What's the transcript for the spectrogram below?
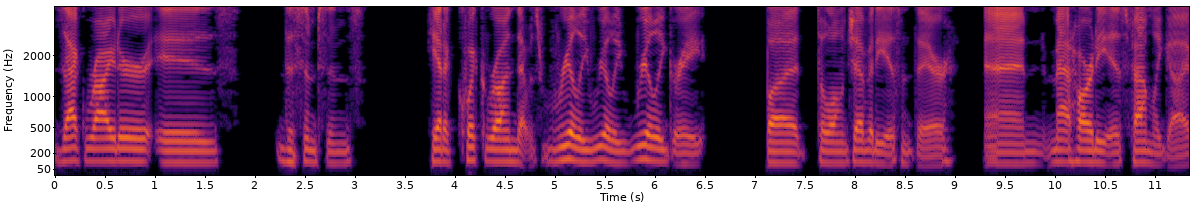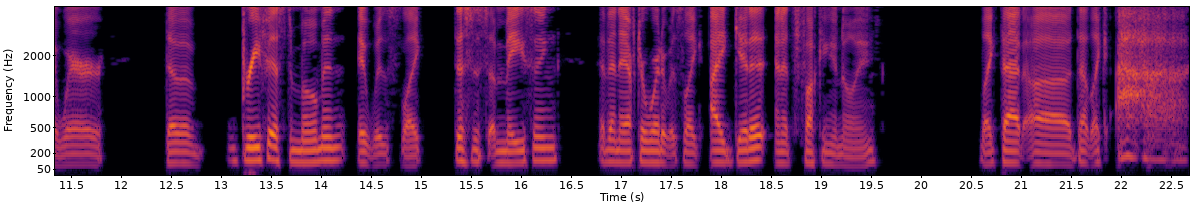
Zack Ryder is The Simpsons. He had a quick run that was really, really, really great, but the longevity isn't there. And Matt Hardy is Family Guy, where the briefest moment it was like, this is amazing. And then afterward it was like, I get it, and it's fucking annoying. Like that, uh, that like, ah,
